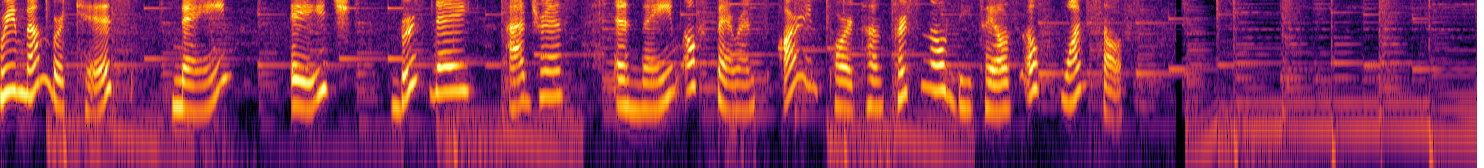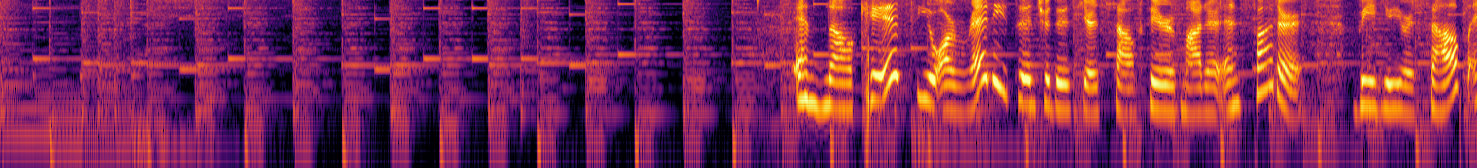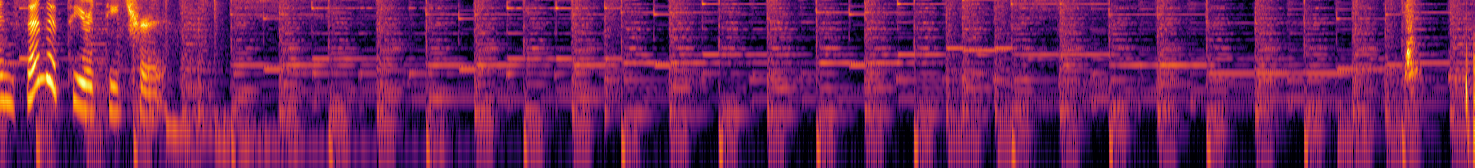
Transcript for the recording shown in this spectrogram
Remember kids, name, age, birthday, address, and name of parents are important personal details of oneself. And now kids, you are ready to introduce yourself to your mother and father. Video yourself and send it to your teacher.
